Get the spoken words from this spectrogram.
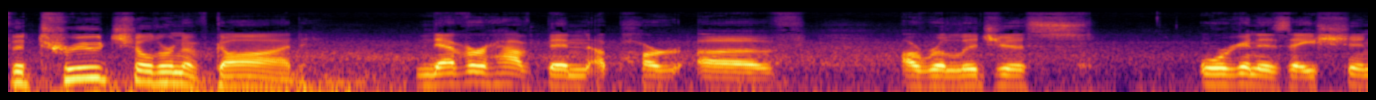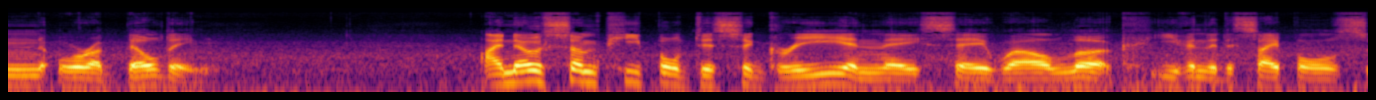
The true children of God never have been a part of a religious organization or a building. I know some people disagree and they say, well, look, even the disciples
